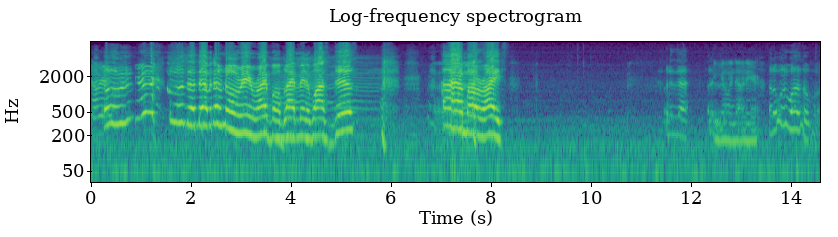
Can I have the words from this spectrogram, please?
Oh man! Oh, that, that, but don't know it ain't right for a black man to watch this. I have my rights. What is that? What is You going down here? I don't want to watch no more.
